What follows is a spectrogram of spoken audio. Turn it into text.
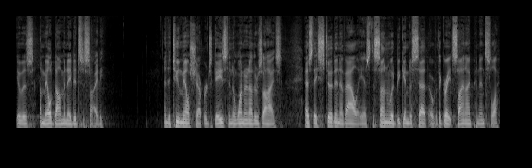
it was a male dominated society. And the two male shepherds gazed into one another's eyes as they stood in a valley, as the sun would begin to set over the great Sinai Peninsula.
